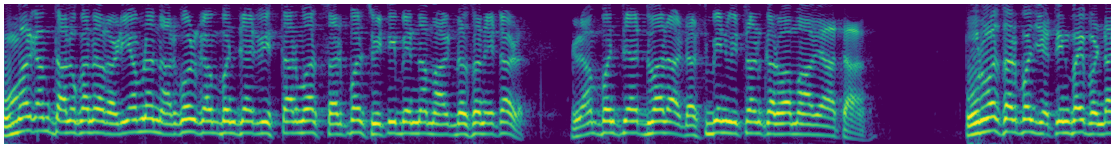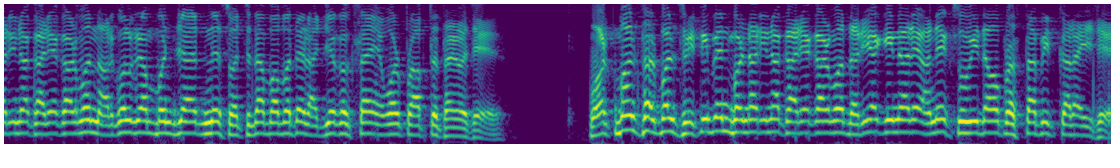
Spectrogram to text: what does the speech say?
ઉમરગામ તાલુકાના રડિયામણા નારગોર ગ્રામ પંચાયત વિસ્તારમાં સરપંચ સ્વીટીબેનના માર્ગદર્શન હેઠળ ગ્રામ પંચાયત દ્વારા ડસ્ટબિન વિતરણ કરવામાં આવ્યા હતા. પૂર્વ સરપંચ યતિનભાઈ ભંડારીના કાર્યકાળમાં નારગોલ ગ્રામ પંચાયતને સ્વચ્છતા બાબતે રાજ્ય કક્ષાએ એવોર્ડ પ્રાપ્ત થયો છે. વર્તમાન સરપંચ સ્વીટીબેન ભંડારીના કાર્યકાળમાં દરિયા કિનારે અનેક સુવિધાઓ પ્રસ્થાપિત કરાઈ છે.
